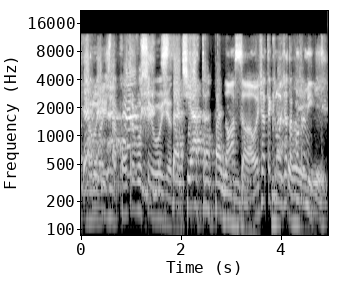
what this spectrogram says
A tecnologia está contra você hoje, Está Adriano. te atrapalhando. Nossa, hoje a tecnologia tá contra mim.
